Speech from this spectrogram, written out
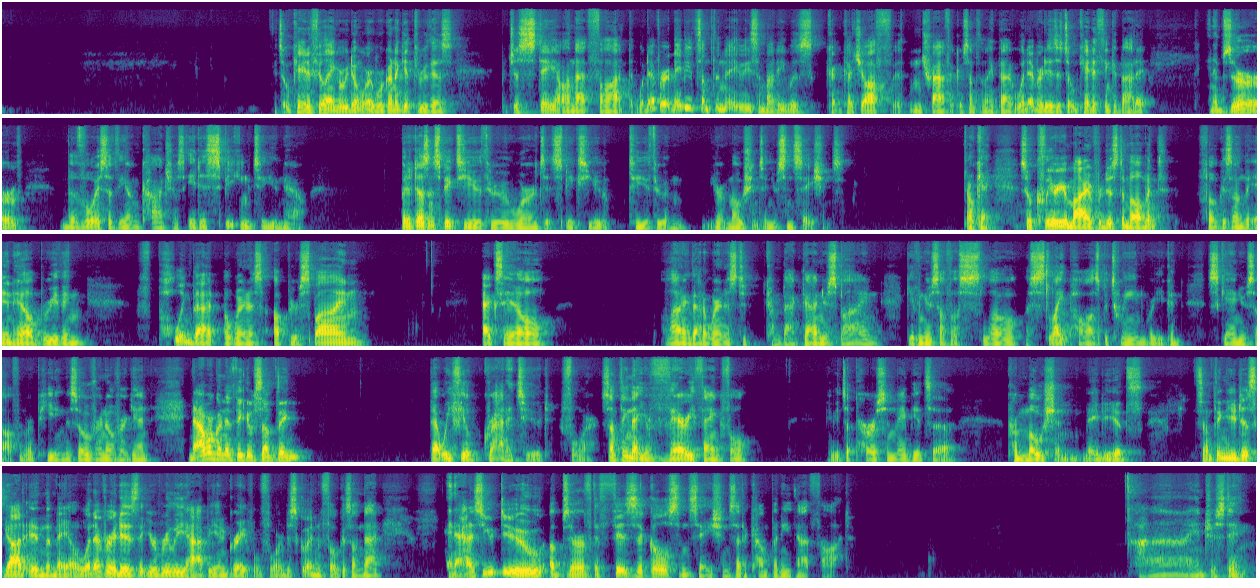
It's okay to feel angry. Don't worry. We're going to get through this. But just stay on that thought that whatever, maybe it's something, maybe somebody was cut you off in traffic or something like that. Whatever it is, it's okay to think about it and observe the voice of the unconscious. It is speaking to you now. But it doesn't speak to you through words, it speaks you to you through your emotions and your sensations. Okay, so clear your mind for just a moment. Focus on the inhale, breathing, pulling that awareness up your spine. Exhale, allowing that awareness to come back down your spine, giving yourself a slow, a slight pause between where you can scan yourself and repeating this over and over again. Now we're going to think of something that we feel gratitude for, something that you're very thankful. Maybe it's a person, maybe it's a promotion, maybe it's something you just got in the mail, whatever it is that you're really happy and grateful for. Just go ahead and focus on that. And as you do, observe the physical sensations that accompany that thought. Ah, interesting.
